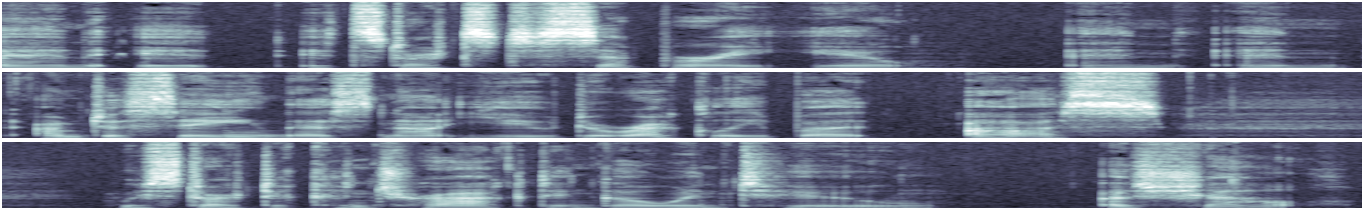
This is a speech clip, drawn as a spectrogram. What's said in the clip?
And it, it starts to separate you and and I'm just saying this not you directly but us we start to contract and go into a shell.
